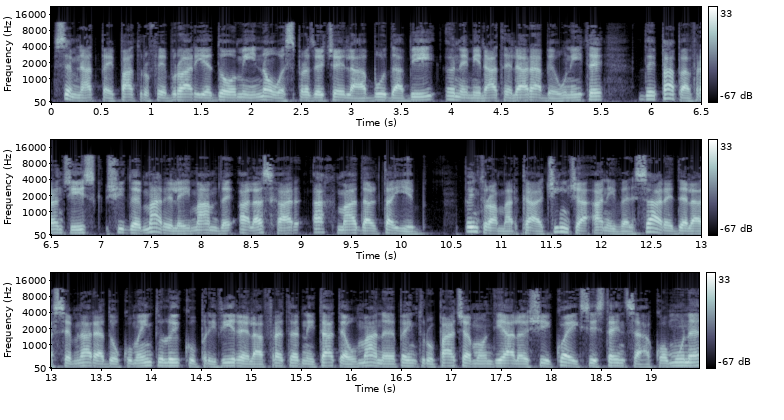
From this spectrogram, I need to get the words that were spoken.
semnat pe 4 februarie 2019 la Abu Dhabi, în Emiratele Arabe Unite, de Papa Francisc și de Marele Imam de Al-Azhar, Ahmad al-Tayyib pentru a marca a cincea aniversare de la semnarea documentului cu privire la fraternitatea umană pentru pacea mondială și coexistența comună,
